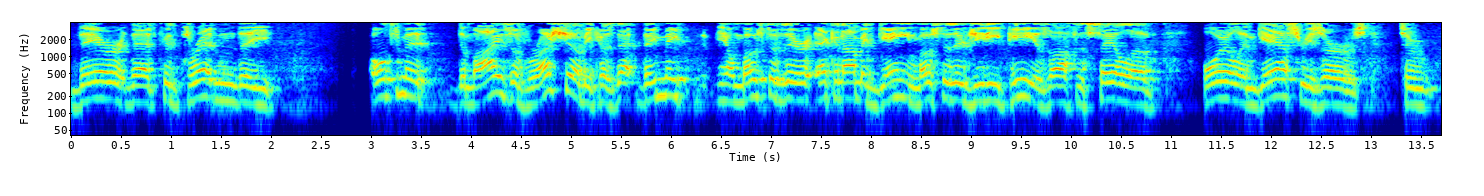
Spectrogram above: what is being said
there that could threaten the ultimate demise of Russia because that they make you know most of their economic gain, most of their GDP is off the sale of oil and gas reserves to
